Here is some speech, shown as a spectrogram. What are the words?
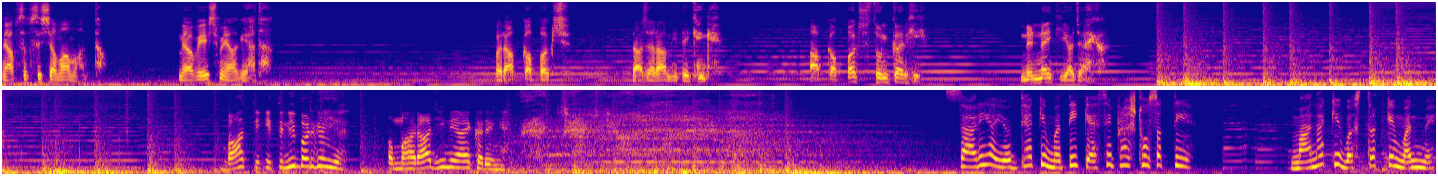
मैं आप सबसे क्षमा माँगता हूँ। मैं आवेश में आ गया था। पर आपका पक्ष राजा राम ही देखेंगे। आपका पक्ष सुनकर ही निर्णय किया जाएगा। बात इतनी बढ़ गई है। अब महाराज ही न्याय करेंगे। सारी अयोध्या की मति कैसे भ्रष्ट हो सकती है? माना कि वस्त्र के मन में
